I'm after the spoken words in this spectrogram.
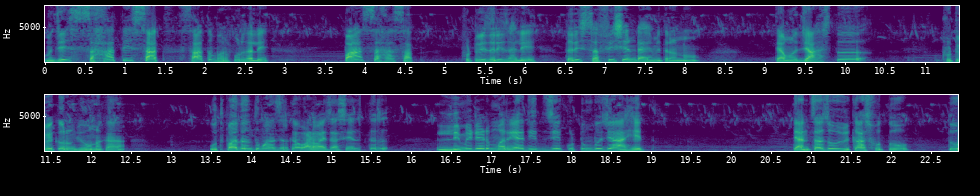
म्हणजे सहा ते सात सात भरपूर झाले पाच सहा सात फुटवे जरी झाले तरी सफिशियंट आहे मित्रांनो. त्यामुळे जास्त फुटवे करून घेऊ नका. उत्पादन तुम्हाला जर का वाढवायचं असेल तर लिमिटेड मर्यादित जे कुटुंब जे आहेत त्यांचा जो विकास होतो तो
